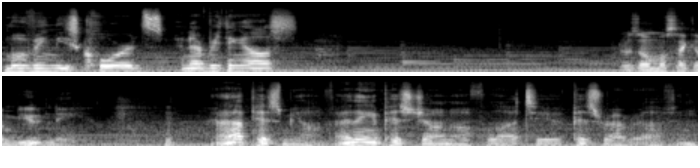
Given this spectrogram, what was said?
moving these cords and everything else. It was almost like a mutiny. And that pissed me off. I think it pissed John off a lot too. It pissed Robert off, and,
